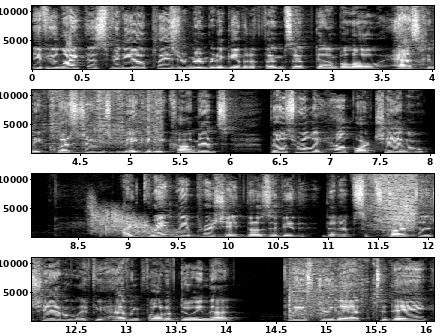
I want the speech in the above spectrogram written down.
If you like this video, please remember to give it a thumbs up down below. Ask any questions, make any comments. Those really help our channel. I greatly appreciate those of you that have subscribed to the channel. If you haven't thought of doing that, please do that today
